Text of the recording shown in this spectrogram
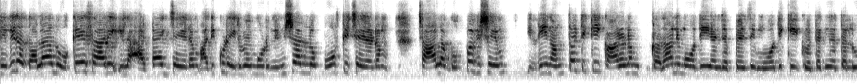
త్రివిధ దళాలు ఒకేసారి ఇలా అటాక్ చేయడం అది కూడా ఇరవై మూడు నిమిషాల్లో పూర్తి చేయడం చాలా గొప్ప విషయం దీని అంతటికి కారణం ప్రధాని మోదీ అని చెప్పేసి మోదీకి కృతజ్ఞతలు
